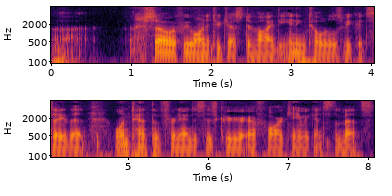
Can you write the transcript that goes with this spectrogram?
Uh, so, if we wanted to just divide the inning totals, we could say that one tenth of Fernandez's career FWAR came against the Mets,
